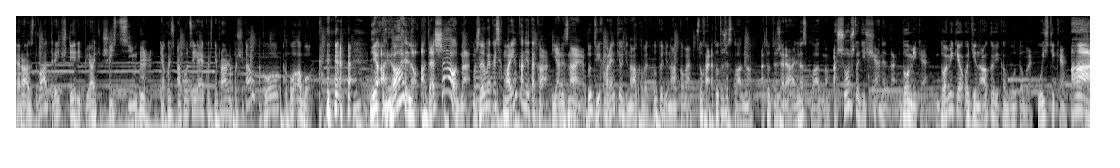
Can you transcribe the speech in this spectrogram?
Раз, два, три, чотири, п'ять, шість, сім. Хм, якось, або це я якось неправильно посчитав, або, або, або. Ні, а реально, а де ще одна? Можливо, якась хмаринка не така? Я не знаю. Тут дві хмаринки однакових, тут однакове. Слухай, а тут уже складно. А тут уже реально складно. А що ж тоді ще не так? Доміки. Доміки однакові, як будто би. Кустики. А,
